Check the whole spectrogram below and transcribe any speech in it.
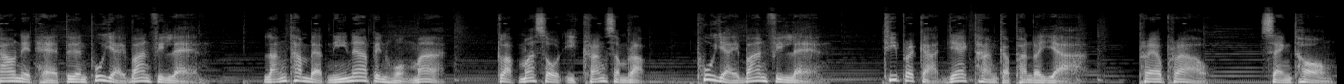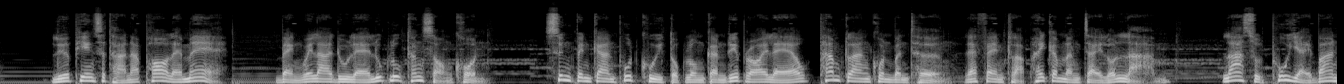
ชาวเน็ตแห่เตือนผู้ใหญ่บ้านฟินแลนด์ หลังทำแบบนี้น่าเป็นห่วงมาก กลับมาโสดอีกครั้งสำหรับ ผู้ใหญ่บ้านฟินแลนด์ ที่ประกาศแยกทางกับภรรยา แพรวพราว แสงทอง เหลือเพียงสถานะพ่อและแม่ แบ่งเวลาดูแลลูกๆทั้งสองคน ซึ่งเป็นการพูดคุยตกลงกันเรียบร้อยแล้ว ท่ามกลางคนบันเทิง และแฟนคลับให้กำลังใจล้นหลาม ล่าสุดผู้ใหญ่บ้าน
